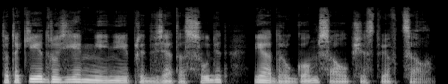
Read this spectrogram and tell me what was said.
то такие друзья менее предвзято судят и о другом сообществе в целом.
